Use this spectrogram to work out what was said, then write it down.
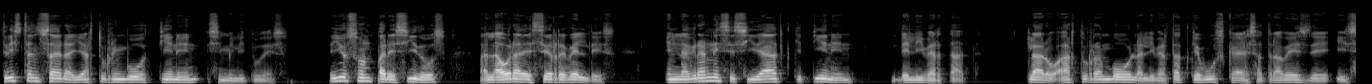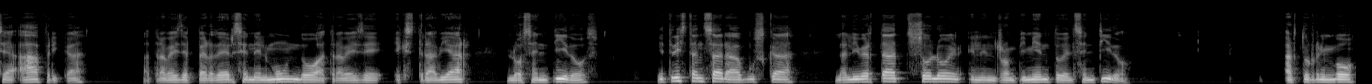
Tristan Sara y Arthur Rimbaud tienen similitudes. Ellos son parecidos a la hora de ser rebeldes, en la gran necesidad que tienen de libertad. Claro, Arthur Rimbaud la libertad que busca es a través de irse a África, a través de perderse en el mundo, a través de extraviar los sentidos, y Tristan Sara busca la libertad solo en, el rompimiento del sentido. Arthur Rimbaud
